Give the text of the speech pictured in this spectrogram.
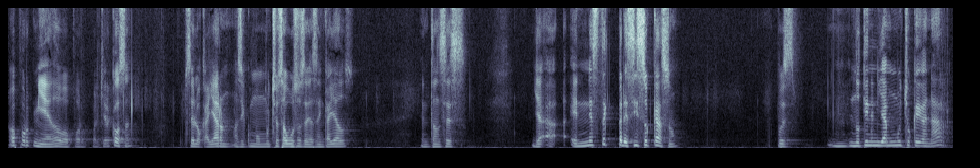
O por miedo o por cualquier cosa. Se lo callaron, así como muchos abusos se hacen callados. Entonces, ya en este preciso caso, pues no tienen ya mucho que ganar.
